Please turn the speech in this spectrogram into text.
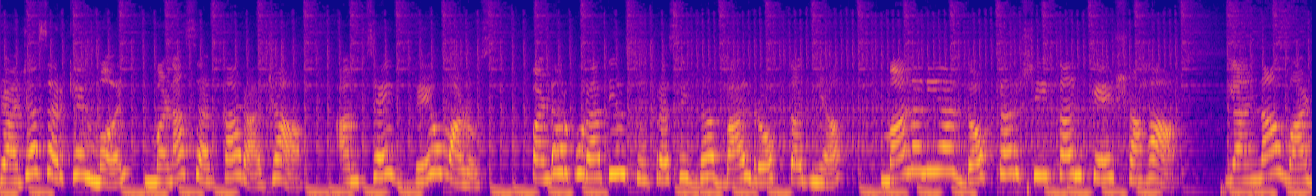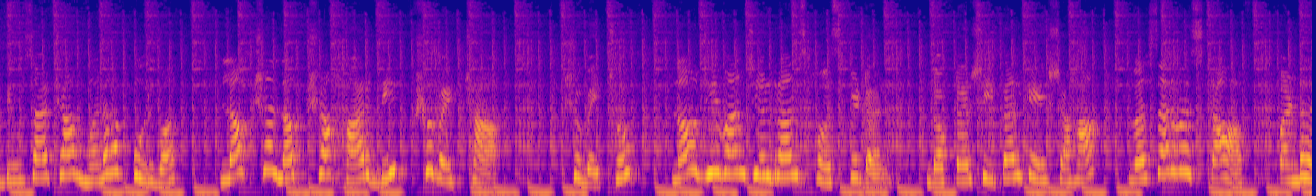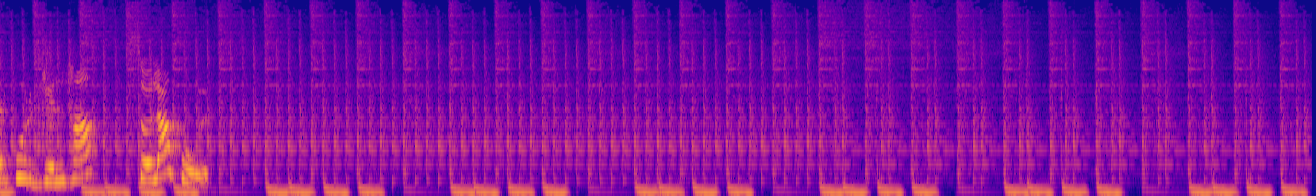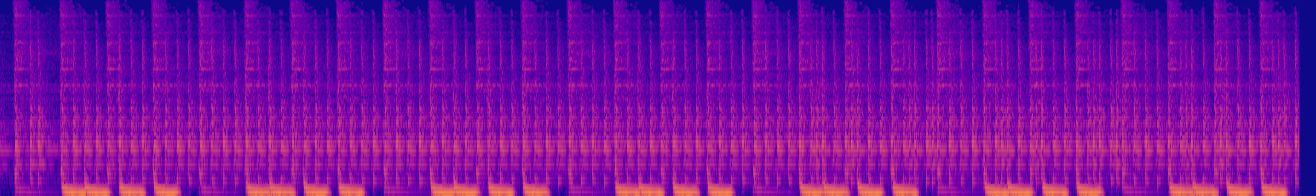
राजासारखे मन मनासारखा राजा आमचे देव माणूस. पंढरपुरातील सुप्रसिद्ध बालरोग तज्ज्ञ माननीय डॉक्टर शीतल के शहा यांना वाढदिवसाच्या मनपूर्वक लक्ष लक्ष हार्दिक शुभेच्छा. शुभेच्छुक Navjeevan children's hospital. Doctor Sheetal K Shah व सर्व स्टाफ पंढरपूर जिल्हा सोलापूर.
